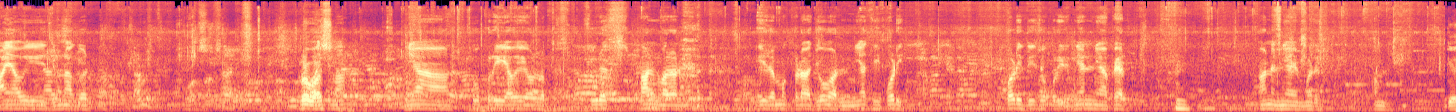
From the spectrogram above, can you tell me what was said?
અહીંયા આવી જુનાગઢ પ્રવાસમાં. ત્યાં છોકરી આવી સુરત ખાનવાળાની એ રમકડા જોવા ત્યાંથી પડી. પડી હતી છોકરી જ્ઞાન ન્યા ફેર. આને ન્યાય મળે. અમને. કે?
